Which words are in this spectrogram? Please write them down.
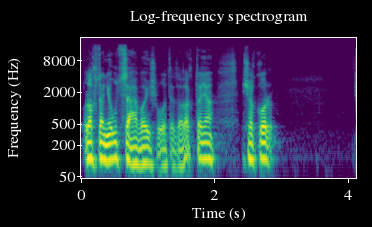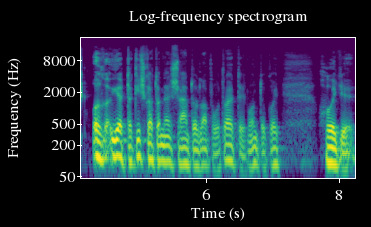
a laktanya utcába is volt ez a laktanya, és akkor jött a kiskatonás sátorlap volt rajta, és mondtuk, hogy, hogy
